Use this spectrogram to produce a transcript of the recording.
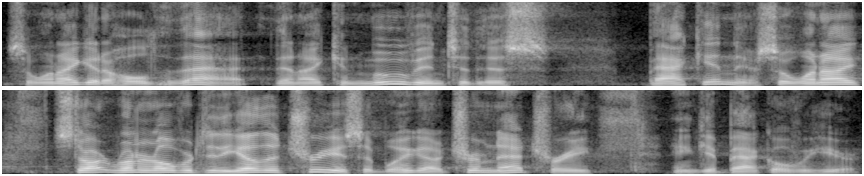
So when I get a hold of that, then I can move into this back in there. So when I start running over to the other tree, I said, "Boy, you got to trim that tree and get back over here."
